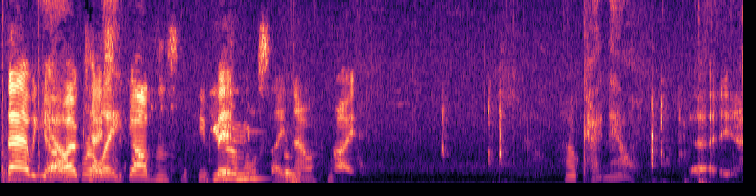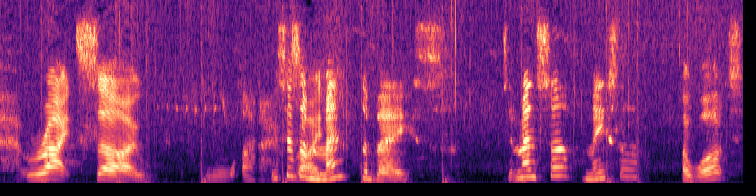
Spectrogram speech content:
there we go. Yeah, okay, really. so the garden's looking a bit don't more need safe now. Right. Okay, now. Right, so. uh, This is right. a Mensa base. Is it Mensa? Mesa? A what?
